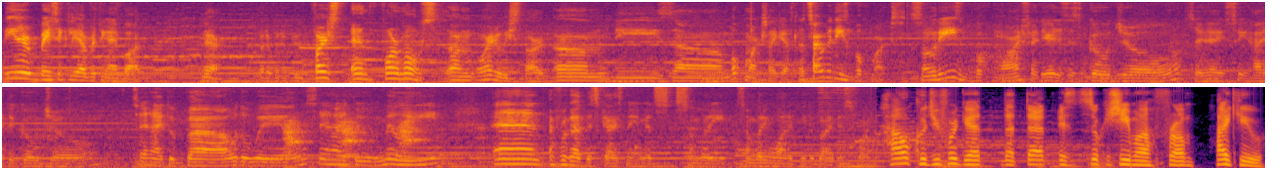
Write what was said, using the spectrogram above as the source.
These are basically everything I bought. There. First and foremost, um, where do we start? Um, these um, bookmarks, I guess. Let's start with these bookmarks. So these bookmarks right here. This is Gojo. Say hey, say hi to Gojo. Say hi to Bao the whale. Say hi to Millie. And I forgot this guy's name. It's somebody. Somebody wanted me to buy this for. How could you forget that that is Tsukishima from Haikyuu?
